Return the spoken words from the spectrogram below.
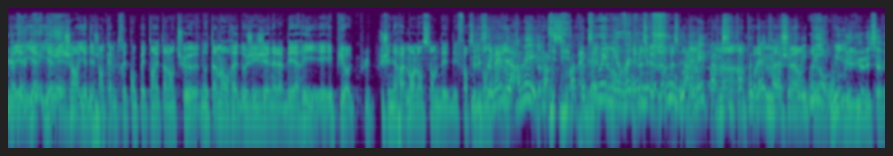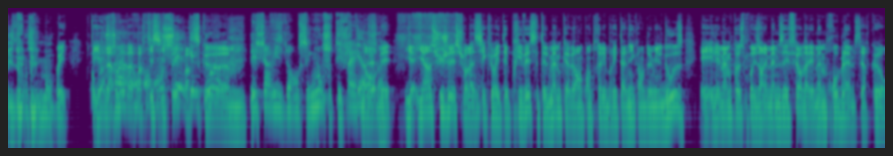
Il y, a, il y a- il y a des gens, il y a des gens quand même très compétents et talentueux, notamment au RAID, au GIGN, à la BRI, et, et puis euh, plus, plus généralement l'ensemble des, des forces. qui vont Et même l'armée participera peut-être. Oui, mais on va devenir L'armée on a un participera problème peut-être à la sécurité. Alors, En oui, premier lieu, les services de renseignement. oui. L'armée va on- on participer parce que. euh, les services de renseignement sont efficaces. Non, mais il y, a- il y a un sujet sur la sécurité privée. C'était le même qu'avaient rencontré les Britanniques en 2012, et, et les mêmes causes produisant les mêmes effets, on a les mêmes problèmes. C'est-à-dire qu'on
